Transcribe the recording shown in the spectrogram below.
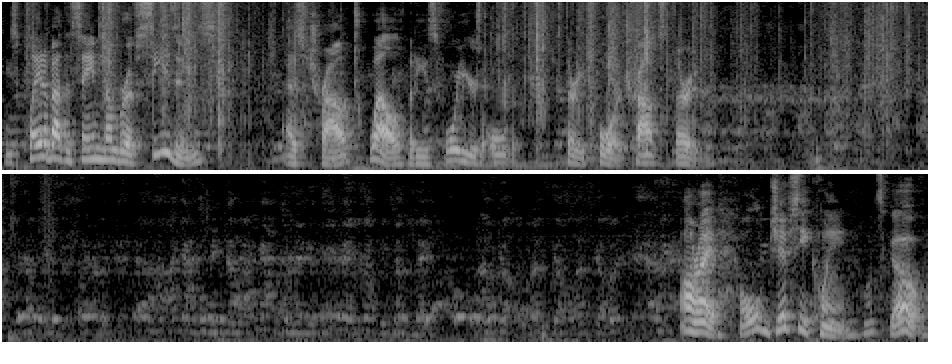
He's played about the same number of seasons as Trout, 12, but he's four years older. He's 34. Trout's 30. All right, old Gypsy Queen. Let's go.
